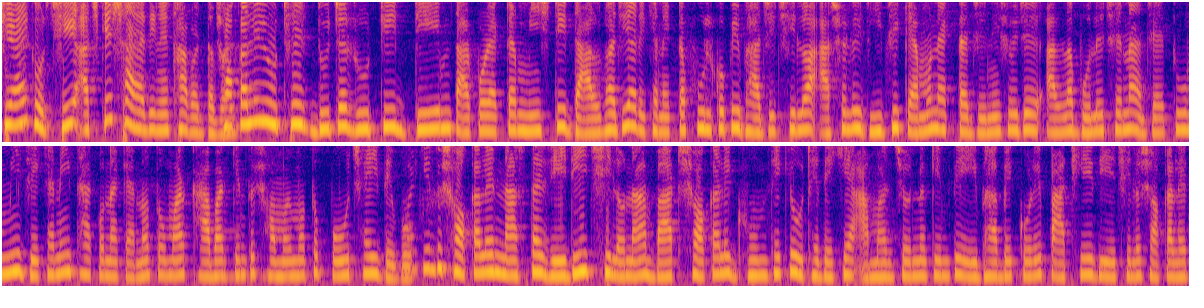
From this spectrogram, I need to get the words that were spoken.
শেয়ার করছি আজকে সারাদিনের খাবার দাবার সকালে উঠে দুইটা রুটি ডিম তারপর একটা মিষ্টি ডাল ভাজি আর এখানে একটা ফুলকপি ভাজি ছিল। আসলে রিজি কেমন একটা জিনিস ওই যে আল্লাহ বলেছে না যে তুমি যেখানেই থাকো না কেন তোমার খাবার কিন্তু সময় মতো পৌঁছাই দেব। কিন্তু সকালের নাস্তা রেডি ছিল না বাট সকালে ঘুম থেকে উঠে দেখে আমার জন্য কিন্তু এইভাবে করে পাঠিয়ে দিয়েছিল সকালের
